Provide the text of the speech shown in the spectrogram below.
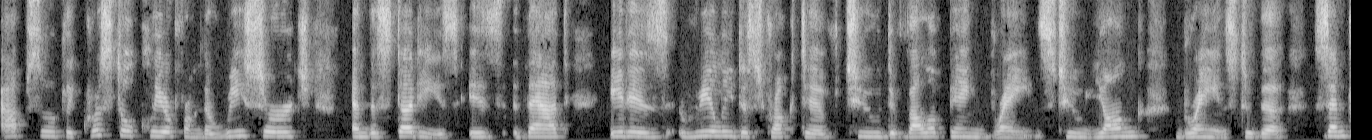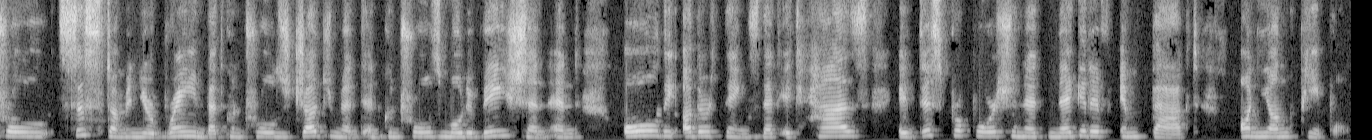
absolutely crystal clear from the research and the studies, is that it is really destructive to developing brains, to young brains, to the central system in your brain that controls judgment and controls motivation and all the other things, that it has a disproportionate negative impact on young people.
